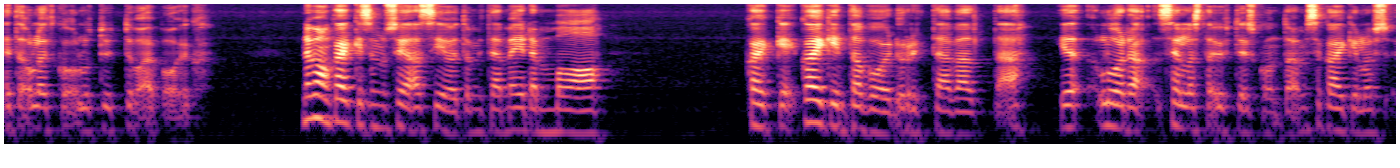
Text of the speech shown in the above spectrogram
että oletko ollut tyttö vai poika. Nämä on kaikki sellaisia asioita, mitä meidän maa kaikke, kaikin tavoin yrittää välttää ja luoda sellaista yhteiskuntaa, missä kaikilla olisi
